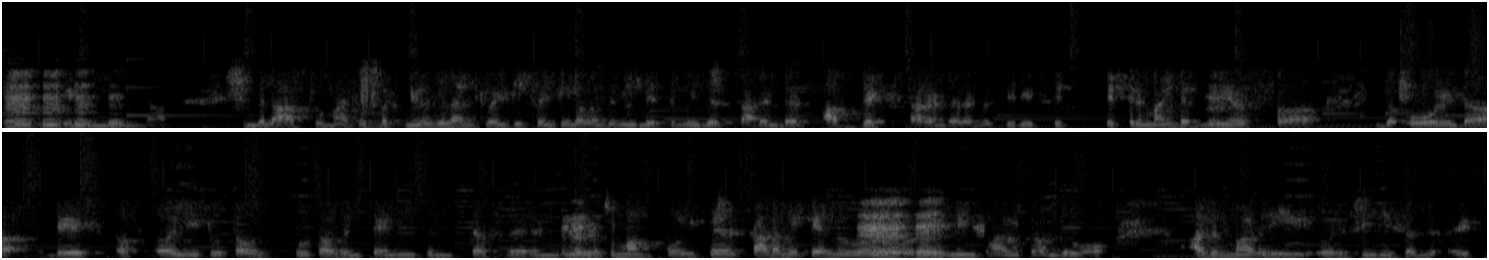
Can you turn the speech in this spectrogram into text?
hmm, hmm, hmm, ம். last two matches. But New Zealand 2020 la வந்து object surrender in the series. It, it reminded me Mm. of uh, the old uh, days of early 2000, 2010s and stuff wherein Mm. நம்ம சும்மா போயிட்டு கடமைக்கேன்னு Mm, ஒரு mm. இன்னிங்ஸ் ஆகிட்டு வந்துருவோம் அது மாதிரி ஒரு சீரீஸ் அது it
